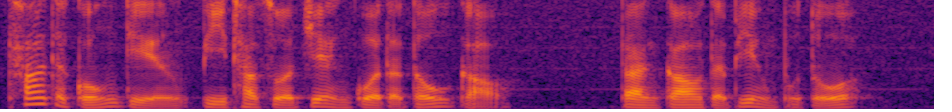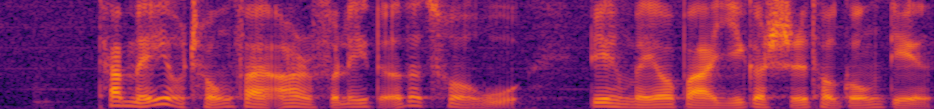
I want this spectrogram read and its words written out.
它的拱顶比他所见过的都高，但高的并不多。他没有重犯阿尔弗雷德的错误，并没有把一个石头拱顶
